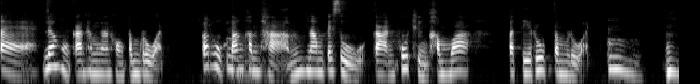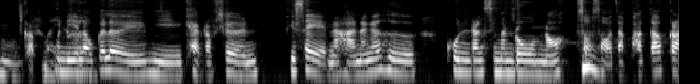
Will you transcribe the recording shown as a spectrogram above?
แต่เรื่องของการทำงานของตำรวจ ก็ถูกตั้งคำถามนำไปสู่การพูดถึงคำว่าปฏิรูปตำรวจอืมอืมกลับมาอีกวันนี้คงเราก็เลยมีแขกรับเชิญพิเศษนะคะ นั่นก็คือคุณรังสิมันต์โรมเนาะสอืมสจากพรรคก้าวไกล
